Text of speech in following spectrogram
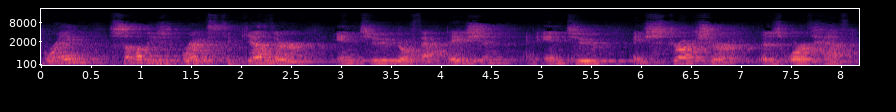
bring some of these bricks together into your foundation and into a structure that is worth having.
